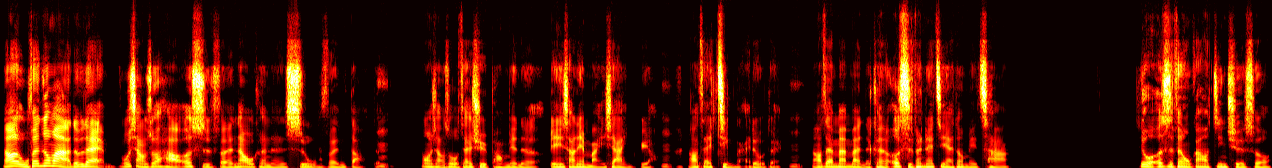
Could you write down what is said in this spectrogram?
然后五分钟嘛，对不对？我想说好二十分，那我可能十五分到的，嗯，那我想说我再去旁边的便利商店买一下饮料，嗯，然后再进来，对不对？嗯，然后再慢慢的，可能二十分再进来都没差。结果二十分我刚好进去的时候，我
